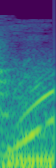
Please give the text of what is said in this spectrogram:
오리전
